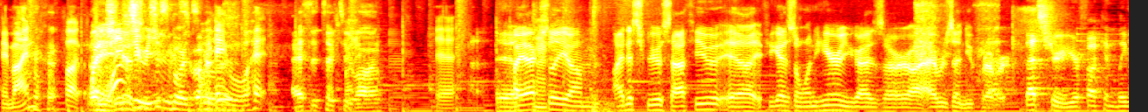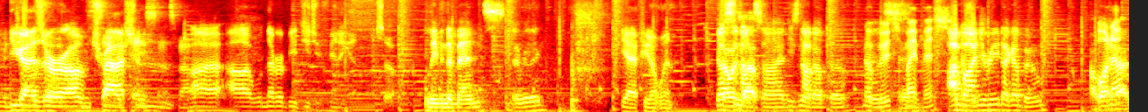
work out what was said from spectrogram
Hey, mine? Fuck. Wait, What? G2 esports. Hey, what? I guess it took too long. Yeah. I actually, um, I disagree with Matthew. Uh, if you guys don't win here, you guys are, uh, I resent you forever. That's true. You're fucking leaving. You guys are um, trash, sour taste in and uh. I will never be a G2 fan again. So, Leaving the men's, everything. yeah, if you don't win. Justin was up. outside. He's not up though. No boost, might miss. I'm behind you, Reed. I got boom. Oh Well, my.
